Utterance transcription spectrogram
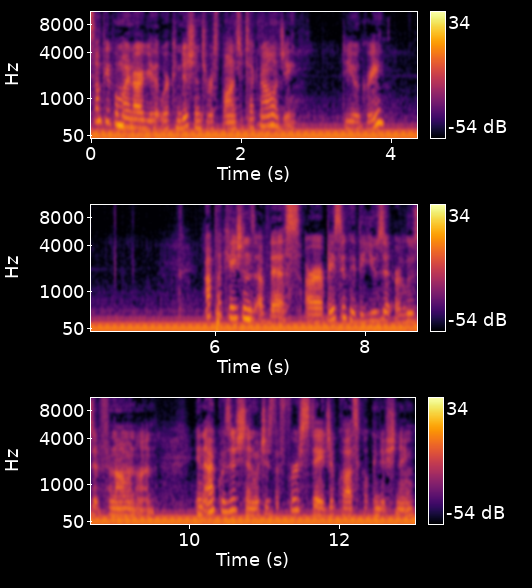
Some people might argue that we're conditioned to respond to technology. Do you agree? Applications of this are basically the use it or lose it phenomenon. In acquisition, which is the first stage of classical conditioning,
